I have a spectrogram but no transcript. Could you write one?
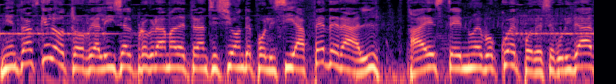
mientras que el otro realiza el programa de transición de Policía Federal a este nuevo cuerpo de seguridad.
